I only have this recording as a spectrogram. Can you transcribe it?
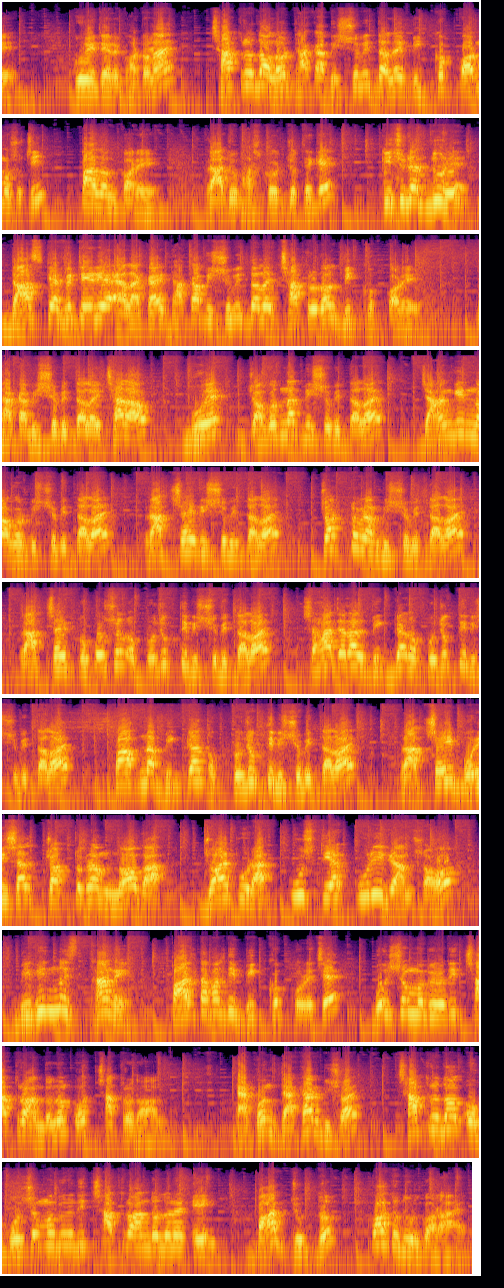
কুয়েটের ঘটনায় ছাত্রদলও ঢাকা বিশ্ববিদ্যালয়ে বিক্ষোভ কর্মসূচি পালন করে। রাজু ভাস্কর্য থেকে কিছুটা দূরে ডাস ক্যাফেটেরিয়া এলাকায় ঢাকা বিশ্ববিদ্যালয়ের ছাত্রদল বিক্ষোভ করে। ঢাকা বিশ্ববিদ্যালয় ছাড়াও বুয়েট, জগন্নাথ বিশ্ববিদ্যালয়, জাহাঙ্গীরনগর বিশ্ববিদ্যালয়, রাজশাহী বিশ্ববিদ্যালয়, চট্টগ্রাম বিশ্ববিদ্যালয়, রাজশাহী প্রকৌশল ও প্রযুক্তি বিশ্ববিদ্যালয়, শাহজালাল বিজ্ঞান ও প্রযুক্তি বিশ্ববিদ্যালয় পাবনা বিজ্ঞান ও প্রযুক্তি বিশ্ববিদ্যালয়, রাজশাহী, বরিশাল, চট্টগ্রাম, নওগাঁ জয়পুরহাট কুষ্টিয়া কুড়িগ্রাম সহ বিভিন্ন স্থানে পাল্টাপাল্টি বিক্ষোভ করেছে বৈষম্য বিরোধী ছাত্র আন্দোলন ও ছাত্রদল। এখন দেখার বিষয়, ছাত্রদল ও বৈষম্য বিরোধী ছাত্র আন্দোলনের এই বাক যুদ্ধ কত দূর গড়ায়?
